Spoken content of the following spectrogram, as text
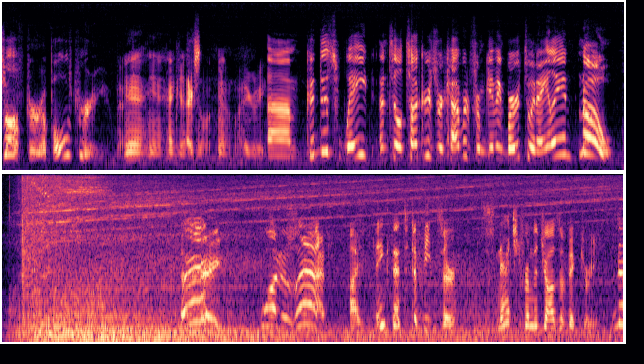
softer upholstery. Yeah, yeah, excellent. Yeah, I agree. Um, could this wait until Tucker's recovered from giving birth to an alien? No! Hey! What is that? I think that's defeat, sir. Snatched from the jaws of victory. No!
